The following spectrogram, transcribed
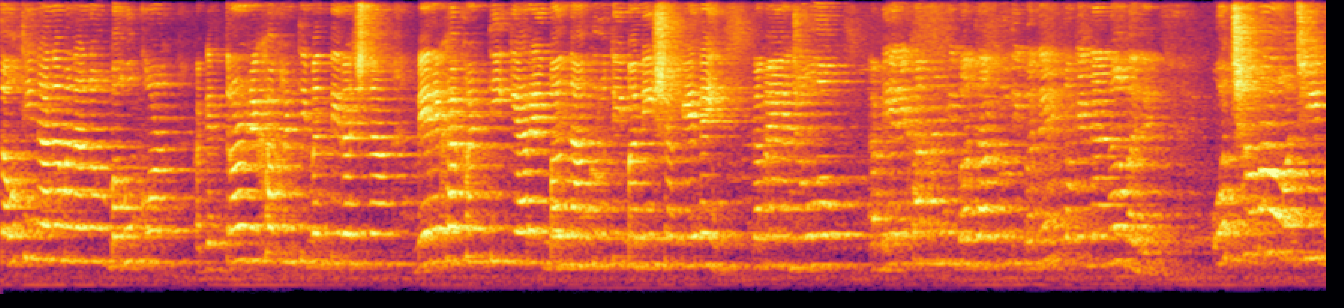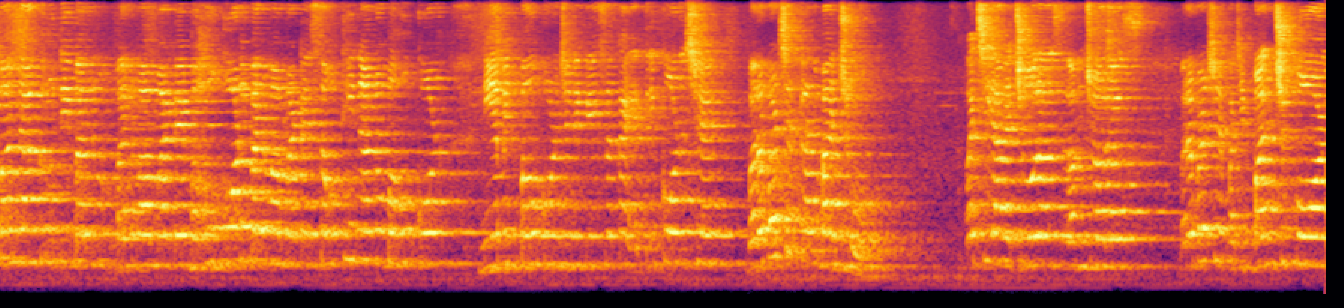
સૌથી નાનામાં નાનો બહુકોણ કે ત્રણ રેખાખંડથી બનતી રચના, બે રેખાખંડથી ક્યારેય બંધ આકૃતિ બની શકે નહીં. તમે અહીંયા જુઓ બે રેખાખંડથી બંધ આકૃતિ બને તો કે ના ન બને. ઓછામાં ઓછી બંધ આકૃતિ બન- બનવા માટે બહુકોણ બનવા માટે સૌથી નાનો બહુકોણ નિયમિત બહુકોણ જેને કહી શકાય ત્રિકોણ છે. બરોબર છે? ત્રણ બાજુઓ. પછી આવે ચોરસ લંબચોરસ બરાબર છે? પછી પંચકોણ,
